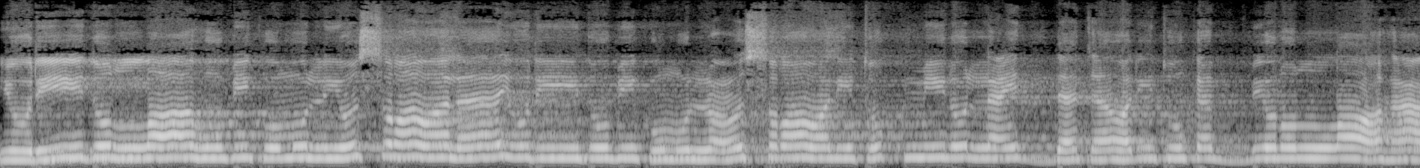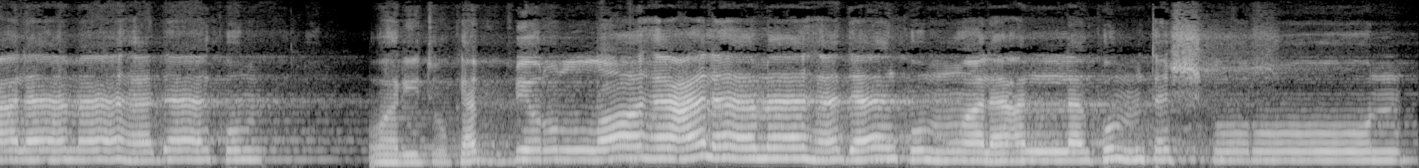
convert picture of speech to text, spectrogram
يريد الله بكم اليسر ولا يريد بكم العسر ولتكملوا العدة ولتكبروا الله على ما هداكم ولتكبروا الله على ما هداكم ولعلكم تشكرون.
